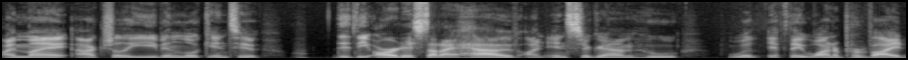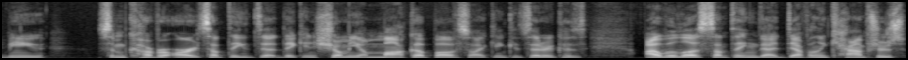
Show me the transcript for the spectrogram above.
I might actually even look into the, the artists that I have on Instagram who would if they want to provide me some cover art, something that they can show me a mock up of so I can consider because I would love something that definitely captures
